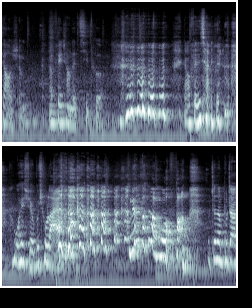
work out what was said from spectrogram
叫声，那非常的奇特，然后分享一下，我也学不出来，没有办法模仿，我真的不知道，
